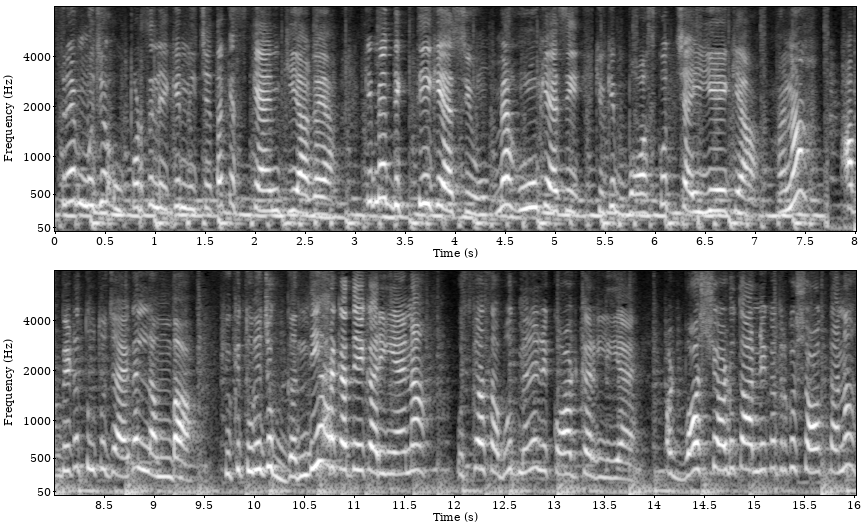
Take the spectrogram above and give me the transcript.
सिर्फ़ मुझे ऊपर से लेकर नीचे तक स्कैन किया गया कि मैं दिखती कैसी हूँ, मैं हूँ कैसी, क्योंकि बॉस को चाहिए क्या, है ना? अब बेटा तू तो जाएगा लंबा, क्योंकि तूने जो गंदी हरकतें करी हैं ना, उसका सबूत मैंने रिकॉर्ड कर लिया है। और बहुत शर्ट उतारने का तेरे को शौक था ना?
